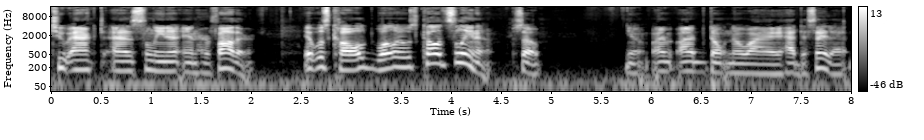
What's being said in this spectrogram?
to act as Selena and her father. It was called, well, it was called Selena. So, you know, I, I don't know why I had to say that.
